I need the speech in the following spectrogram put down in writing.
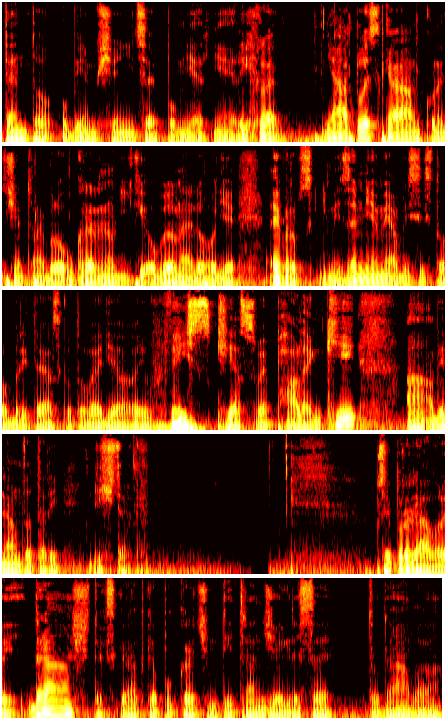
tento objem pšenice poměrně rychle. Já tleskám, konečně to nebylo ukradeno díky obilné dohodě evropskými zeměmi, aby si z toho Brité a Skotové dělali whisky a své palenky a aby nám to tady, když tak přeprodávali dráž, tak zkrátka pokračují ty tranže, kde se to dává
